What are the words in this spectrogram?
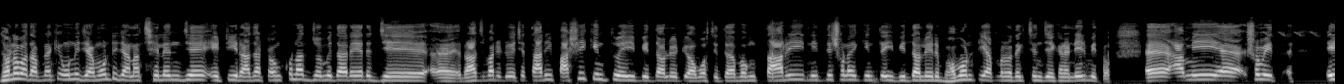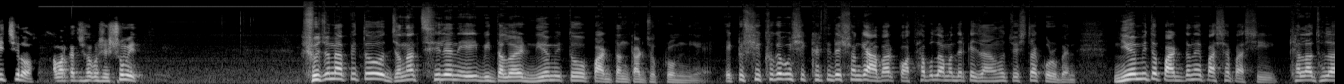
ধন্যবাদ আপনাকে। উনি যেমনটি জানাচ্ছিলেন যে, এটি রাজা টঙ্কনাথ জমিদারের যে রাজবাড়ি রয়েছে, তারই পাশেই কিন্তু এই বিদ্যালয়টি অবস্থিত এবং তারই নির্দেশনায় কিন্তু এই বিদ্যালয়ের ভবনটি আপনারা দেখছেন যে এখানে নির্মিত। আমি সুমিত, এই ছিল আমার কাছে সর্বশেষ। সুমিত সুজন আপনি তো জানাচ্ছিলেন এই বিদ্যালয়ের নিয়মিত পাঠদান কার্যক্রম নিয়ে। একটু শিক্ষক এবং শিক্ষার্থীদের সঙ্গে আবার কথা বলে আমাদেরকে জানানোর চেষ্টা করবেন। নিয়মিত পাঠদানের পাশাপাশি খেলাধুলা,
